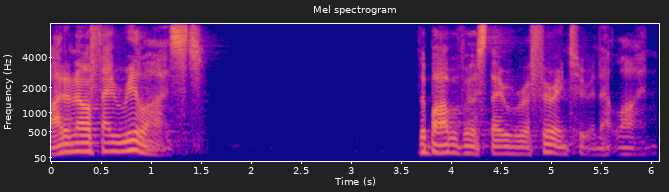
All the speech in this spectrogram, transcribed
I don't know if they realized the Bible verse they were referring to in that line.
